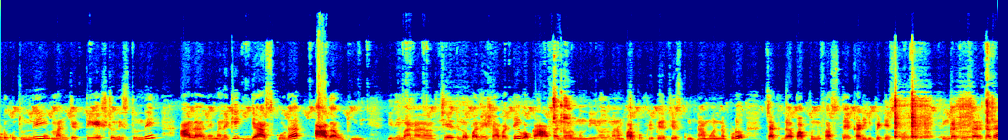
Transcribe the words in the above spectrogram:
ఉడుకుతుంది మంచి టేస్ట్ని ఇస్తుంది అలానే మనకి గ్యాస్ కూడా ఆదా అవుతుంది. ఇది మన చేతిలో పనే కాబట్టి ఒక హాఫ్ అన్ అవర్ ముందు ఈరోజు మనం పప్పు ప్రిపేర్ చేసుకుంటున్నాము అన్నప్పుడు చక్కగా పప్పుని ఫస్టే కడిగి పెట్టేసుకోవాలి. ఇంకా చూసారు కదా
